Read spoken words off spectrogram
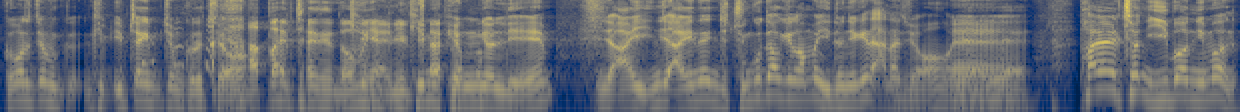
그거는 좀 그, 기- 입장이 좀 그렇죠. 아빠 입장에서 너무 얄밉다. 김병렬님 이제 아이 이제 아이는 이제 중고등학교 가면 이런 얘기는 안 하죠. 예, 네. 예. 8002번님은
